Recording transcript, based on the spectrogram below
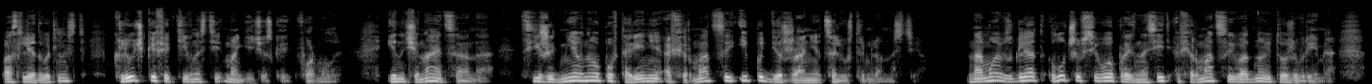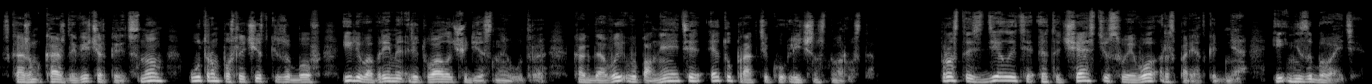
Последовательность – ключ к эффективности магической формулы. И начинается она с ежедневного повторения аффирмаций и поддержания целеустремленности. На мой взгляд, лучше всего произносить аффирмации в одно и то же время, скажем, каждый вечер перед сном, утром после чистки зубов или во время ритуала «Чудесное утро», когда вы выполняете эту практику личностного роста. Просто сделайте это частью своего распорядка дня и не забывайте.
